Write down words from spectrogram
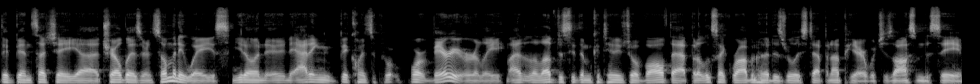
they've been such a uh, trailblazer in so many ways. You know, and, and, adding Bitcoin support very early. I'd love to see them continue to evolve that, but it looks like Robinhood is really stepping up here, which is awesome to see.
